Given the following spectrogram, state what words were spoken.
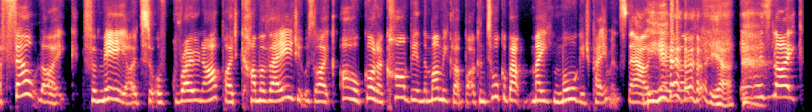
I felt like for me, I'd sort of grown up, I'd come of age. It was like, oh God, I can't be in the mummy club, but I can talk about making mortgage payments now. You know, yeah. Like, yeah. It was like,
